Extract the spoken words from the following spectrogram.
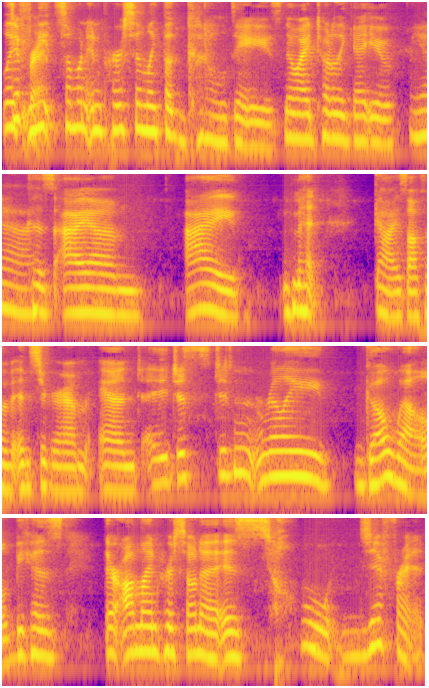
Like different. meet someone in person like the good old days. No, I totally get you. Yeah. because I um I met guys off of Instagram and it just didn't really go well because their online persona is so different.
